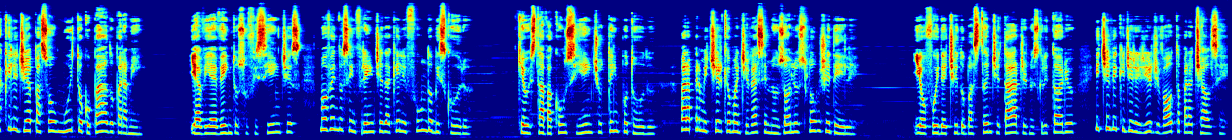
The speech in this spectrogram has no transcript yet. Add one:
aquele dia passou muito ocupado para mim. E havia eventos suficientes movendo-se em frente daquele fundo obscuro, que eu estava consciente o tempo todo para permitir que eu mantivesse meus olhos longe dele e eu fui detido bastante tarde no escritório e tive que dirigir de volta para Chelsea,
